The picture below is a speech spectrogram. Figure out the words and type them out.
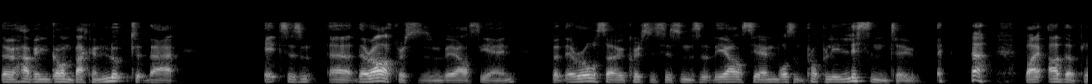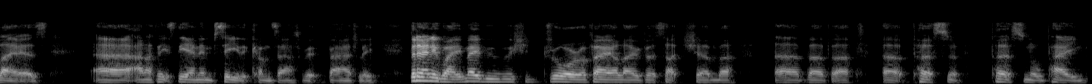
though having gone back and looked at that, it's as uh, there are criticisms of the RCN, but there are also criticisms that the RCN wasn't properly listened to by other players. Uh, and I think it's the NMC that comes out of it badly. But anyway, maybe we should draw a veil over such um, uh, uh, uh personal personal pain.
